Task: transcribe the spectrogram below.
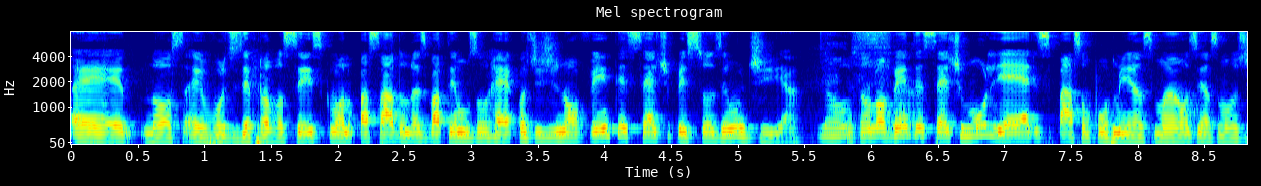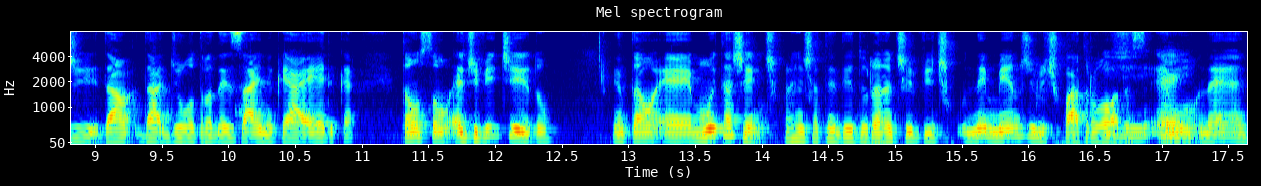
é, nós, eu vou dizer para vocês que o ano passado nós batemos o recorde de 97 pessoas em um dia. Nossa. Então, 97 mulheres passam por minhas mãos e as mãos de, da, da- de outra designer, que é a Érica. Então, são, é dividido. Então, é muita gente para a gente atender durante 20, nem menos de 24 horas. É é. um, né?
